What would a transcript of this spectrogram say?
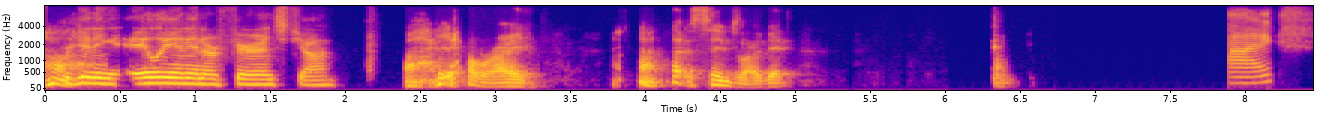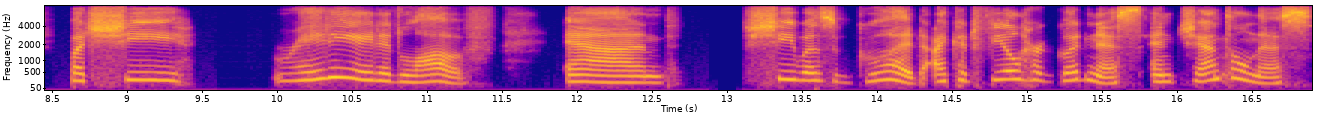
We're getting alien interference, Jon. Uh, yeah, right. it seems like it. I, but she radiated love and she was good. I could feel her goodness and gentleness.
